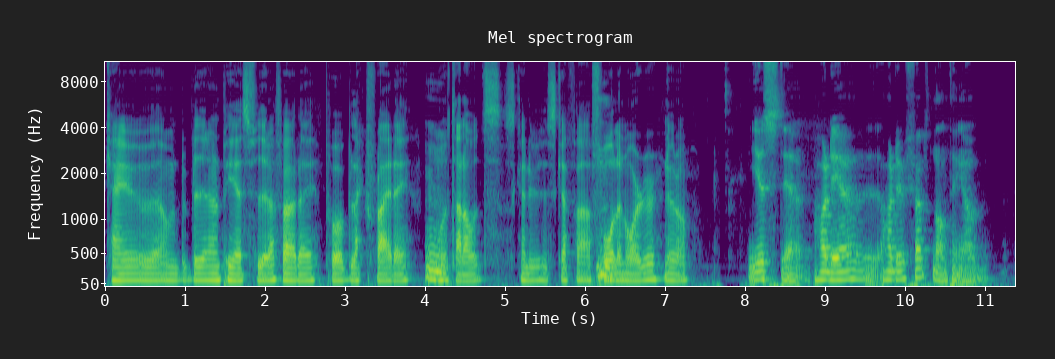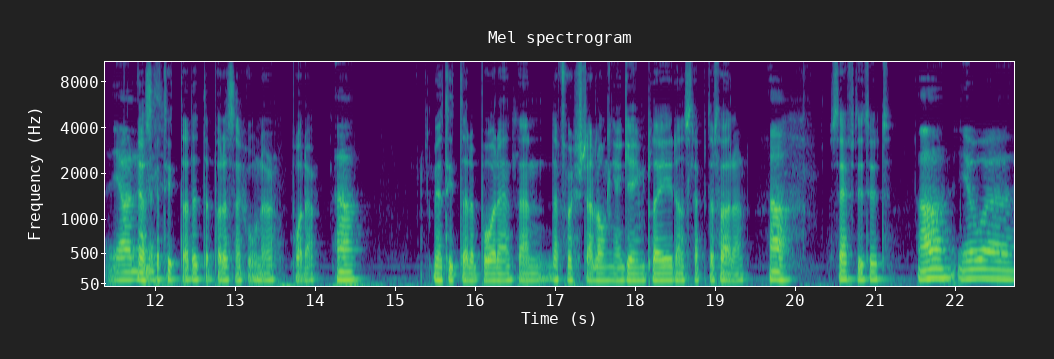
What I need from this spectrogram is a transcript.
kan ju, om det blir en PS4 för dig på Black Friday Mm. mot alla odds, så kan du skaffa Fallen Order nu då. Just det. Har, det. har du följt någonting av? Jag, Jag ska titta lite på recensioner på det. Ja. Men jag tittade på det egentligen, den första långa gameplay de släppte för den. Ja. Ser häftigt ut. Ja, jo. eh,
